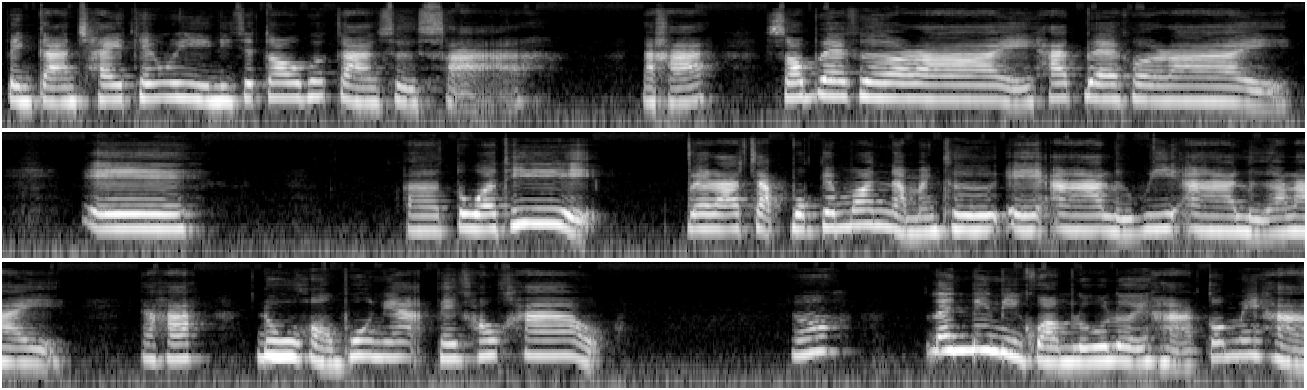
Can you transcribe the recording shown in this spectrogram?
เป็นการใช้เทคโนโลยีดิจิทัลเพื่อการสื่อสารนะคะ ซอฟต์แวร์คืออะไร ฮาร์ดแวร์คืออะไรเอตัวที่เวลาจับโปเกมอนน่ะมันคือ AR หรือ VR หรืออะไรนะคะ ดูของพวกนี้ไปคร่าวๆเนาะ เล่นไม่มีความรู้เลยหาก็ไม่หา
